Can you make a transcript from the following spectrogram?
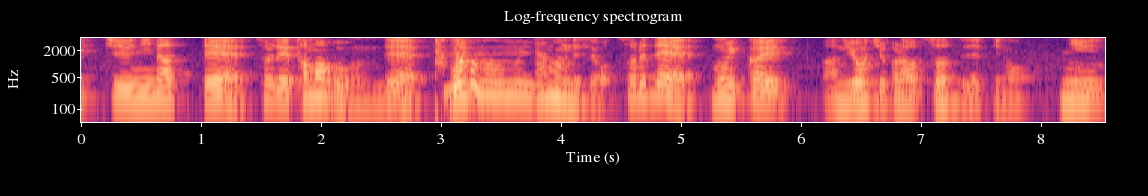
成虫になって、それで卵を産んで、卵もも産むんだ。産むんですよ。それで、もう一回、あの、幼虫から育ててっていうのを、2、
